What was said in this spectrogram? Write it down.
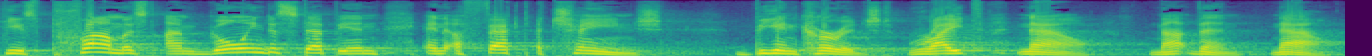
He's promised, I'm going to step in and effect a change. Be encouraged right now. Not then, now.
